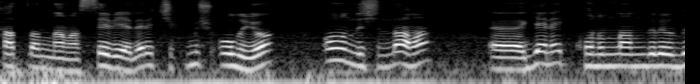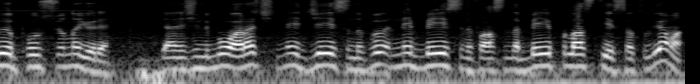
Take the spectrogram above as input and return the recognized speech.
katlanılamaz seviyelere çıkmış oluyor. Onun dışında ama e, gene konumlandırıldığı pozisyona göre yani şimdi bu araç ne C sınıfı ne B sınıfı aslında B Plus diye satılıyor ama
